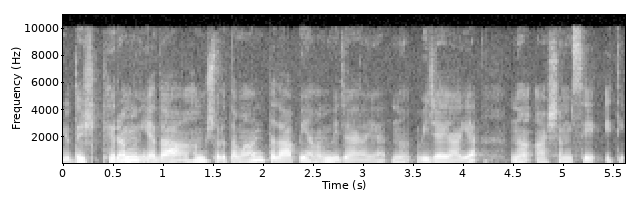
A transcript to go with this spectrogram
युधिष्ठिरं यदा अहं श्रुतवान् तदापि अहं विजयाय न विजयाय न आशंसे इति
